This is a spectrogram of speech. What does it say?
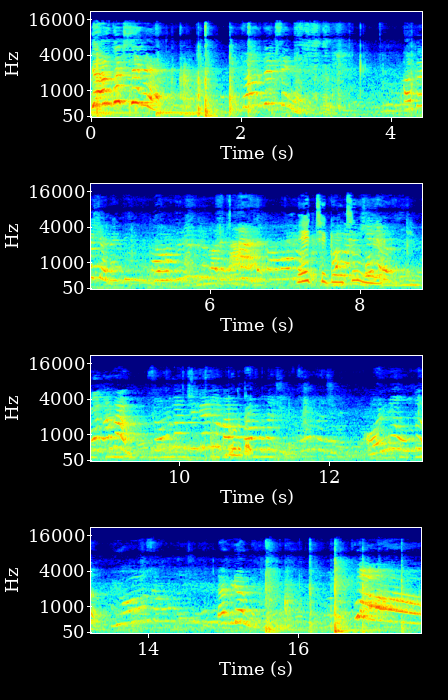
Gördük seni. Gördük seni. Arkadaşlar bekleyin. Gördünüz mü ne çekim için mi? Bak adam. Sonradan çekerim. Ben Burada. buradan çekeyim. Ay ne oldu? Yo sen oradan çek. Ben biliyorum ben. Vaa!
